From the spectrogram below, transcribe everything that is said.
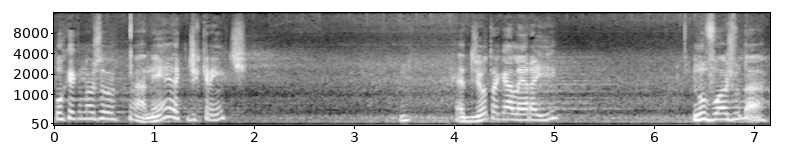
Por que, que nós? Ah, nem é de crente. É de outra galera aí. Não vou ajudar.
